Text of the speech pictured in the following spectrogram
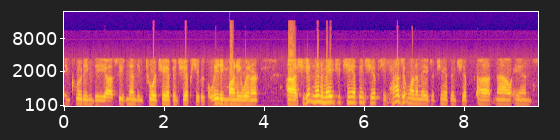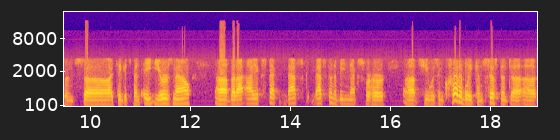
including the uh, season-ending Tour Championship. She was the leading money winner. Uh, she didn't win a major championship. She hasn't won a major championship uh, now in since uh, I think it's been eight years now. Uh, but I, I expect that's that's going to be next for her. Uh, she was incredibly consistent. Uh, uh,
